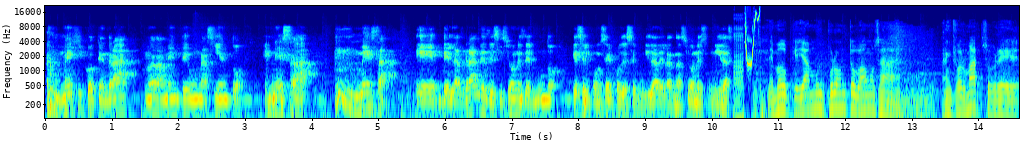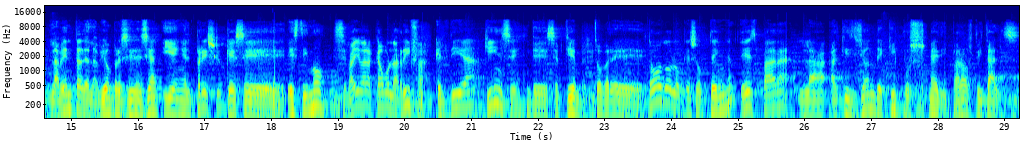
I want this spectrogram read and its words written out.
México tendrá nuevamente un asiento en esa mesa eh, de las grandes decisiones del mundo, que es el Consejo de Seguridad de las Naciones Unidas. De modo que ya muy pronto vamos a a informar sobre la venta del avión presidencial y en el precio que se estimó. Se va a llevar a cabo la rifa el día 15 de septiembre. Sobre todo lo que se obtenga es para la adquisición de equipos médicos para hospitales.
